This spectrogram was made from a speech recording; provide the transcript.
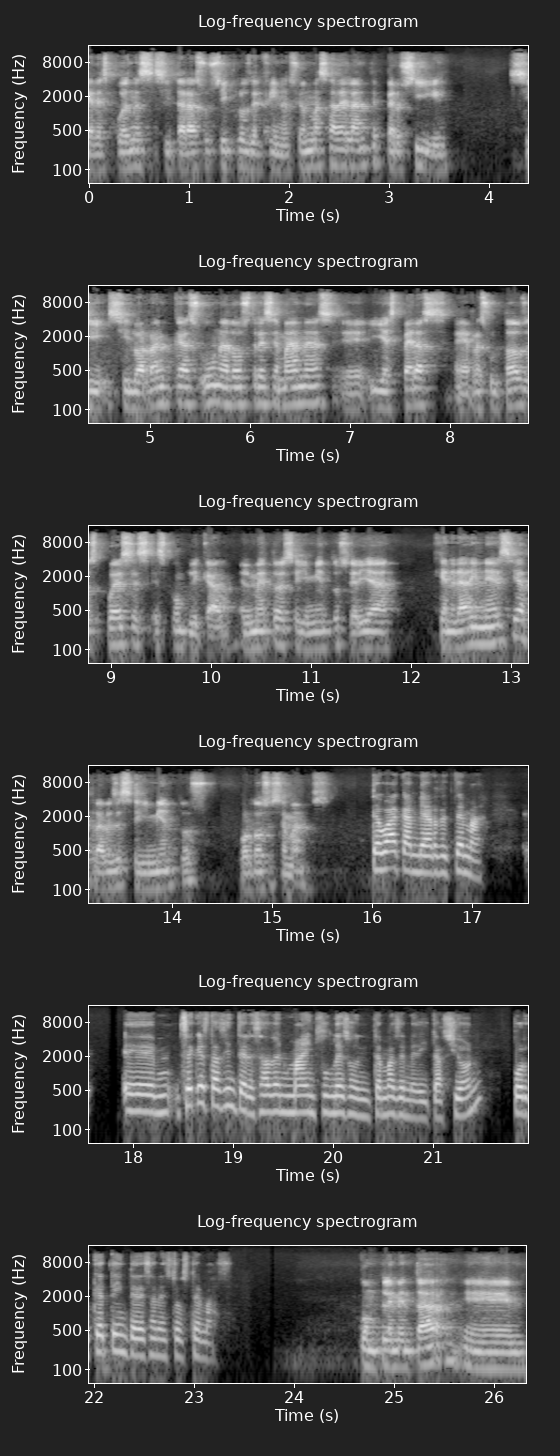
que después necesitará sus ciclos de afinación más adelante, pero sigue. Si, si lo arrancas una, dos, tres semanas eh, y esperas eh, resultados después, es, es, complicado. El método de seguimiento sería generar inercia a través de seguimientos por 12 semanas. Te voy a cambiar de tema. Em, sé que estás interesado en mindfulness o en temas de meditación. ¿Por qué te interesan estos temas? Complementar eh,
